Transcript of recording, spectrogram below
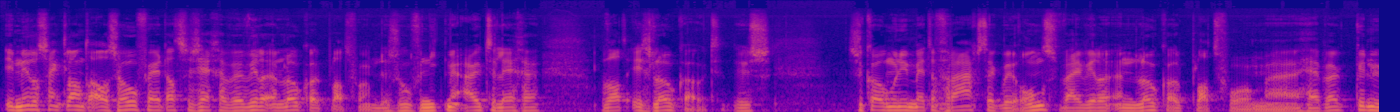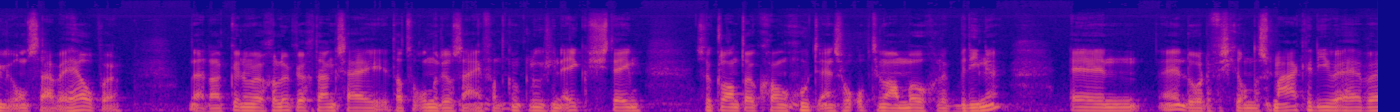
Inmiddels zijn klanten al zover dat ze zeggen: we willen een low-code platform. Dus we hoeven niet meer uit te leggen wat is low-code. Dus ze komen nu met een vraagstuk bij ons: wij willen een low-code platform eh, hebben. Kunnen jullie ons daarbij helpen? Nou, dan kunnen we gelukkig, dankzij dat we onderdeel zijn van het Conclusion ecosysteem, zo'n klant ook gewoon goed en zo optimaal mogelijk bedienen. En door de verschillende smaken die we hebben.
